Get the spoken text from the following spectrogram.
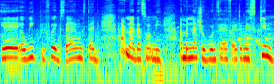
here a week before exam study, ah nah, that's not me. I'm a natural born firefighter. My skin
